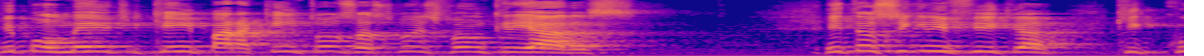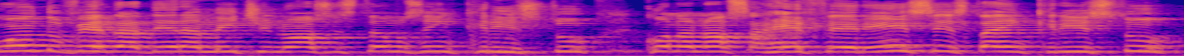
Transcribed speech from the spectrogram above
e por meio de quem, para quem todas as coisas foram criadas. Então significa que quando verdadeiramente nós estamos em Cristo, quando a nossa referência está em Cristo,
